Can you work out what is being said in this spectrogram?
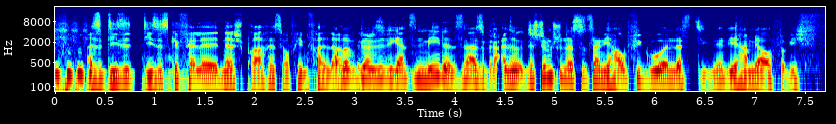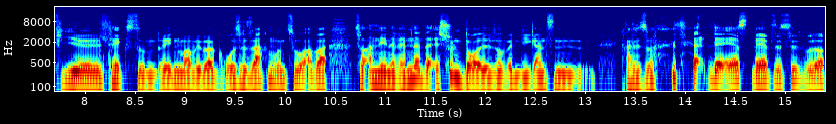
also diese, dieses Gefälle in der Sprache ist auf jeden Fall da. Aber genau, die ganzen Mädels, ne? also, also das stimmt schon, dass sozusagen die Hauptfiguren, dass die, ne, die haben ja auch wirklich viel Text und reden mal über große Sachen und so, aber so an den Rändern, da ist schon doll, so wenn die ganzen, gerade so in der ersten Hälfte des Films, wo noch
